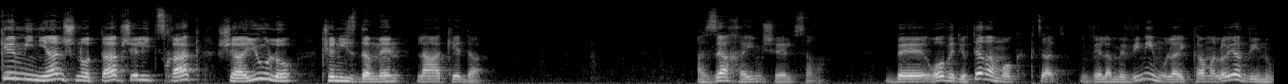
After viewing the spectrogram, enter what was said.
כמניין שנותיו של יצחק שהיו לו כשנזדמן לעקדה. אז זה החיים של שרה. ברובד יותר עמוק קצת, ולמבינים אולי כמה לא יבינו,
